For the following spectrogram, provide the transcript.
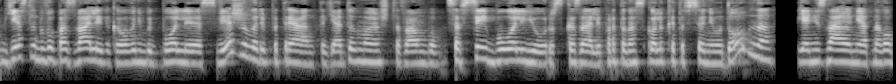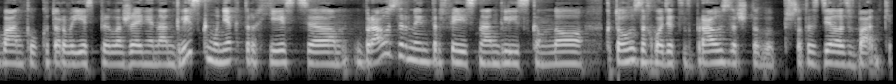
Если бы вы позвали какого-нибудь более свежего репатрианта, я думаю, что вам бы со всей болью рассказали про то, насколько это все неудобно. Я не знаю ни одного банка, у которого есть приложение на английском. У некоторых есть э, браузерный интерфейс на английском, но кто заходит в браузер, чтобы что-то сделать в банке?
